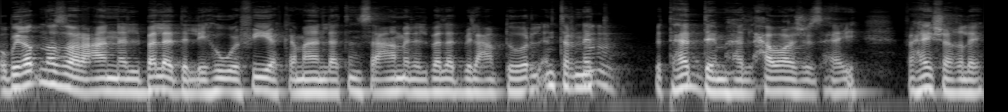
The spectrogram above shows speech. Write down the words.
وبغض النظر عن البلد اللي هو فيها كمان لا تنسى عامل البلد بيلعب دور الإنترنت م-م. بتهدم هالحواجز هاي. فهي شغلة.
